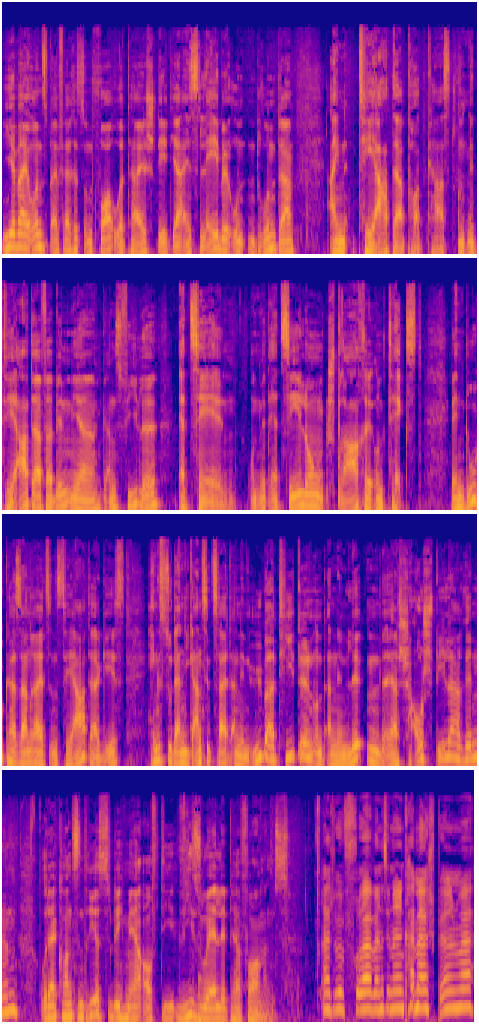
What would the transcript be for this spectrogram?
Hier bei uns bei Verriss und Vorurteil steht ja als Label unten drunter ein Theater-Podcast. Und mit Theater verbinden ja ganz viele Erzählen. Und mit Erzählung, Sprache und Text. Wenn du, Cassandra, jetzt ins Theater gehst, hängst du dann die ganze Zeit an den Übertiteln und an den Lippen der Schauspielerinnen oder konzentrierst du dich mehr auf die visuelle Performance? Also früher, wenn es in den Kammerspielen war,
